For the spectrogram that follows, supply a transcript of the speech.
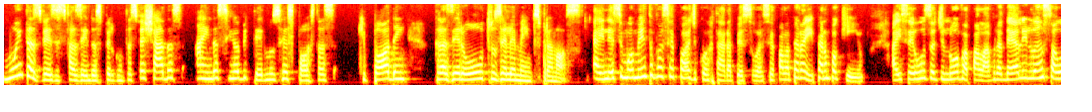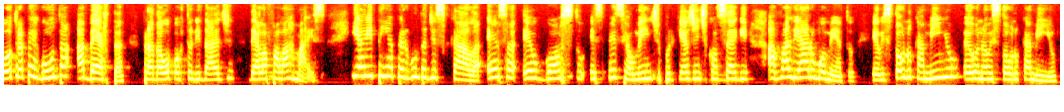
muitas vezes fazendo as perguntas fechadas, ainda assim obtermos respostas que podem trazer outros elementos para nós. Aí nesse momento você pode cortar a pessoa. Você fala, peraí, pera um pouquinho. Aí você usa de novo a palavra dela e lança outra pergunta aberta para dar oportunidade dela falar mais. E aí tem a pergunta de escala. Essa eu gosto especialmente porque a gente consegue avaliar o momento. Eu estou no caminho, eu não estou no caminho.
